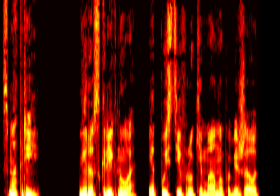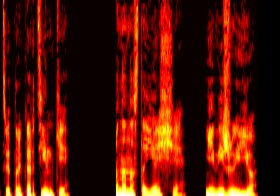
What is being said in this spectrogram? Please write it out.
«Смотри!» Вера вскрикнула и, отпустив руки мамы, побежала к цветной картинке. «Она настоящая! Я вижу ее!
